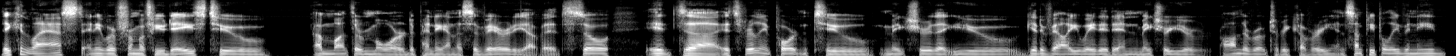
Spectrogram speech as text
They can last anywhere from a few days to a month or more, depending on the severity of it. So it uh, it's really important to make sure that you get evaluated and make sure you're on the road to recovery. And some people even need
